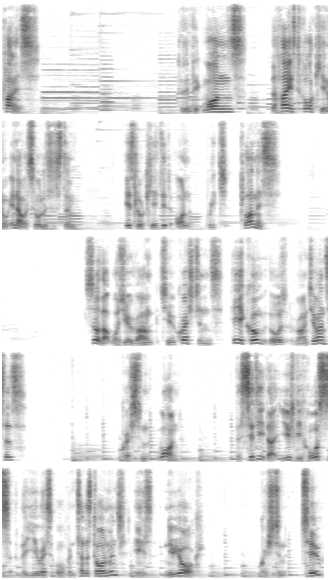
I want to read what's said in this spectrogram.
planet? Olympus Mons, the highest volcano in our solar system, is located on which planet? So that was your round two questions. Here come those round two answers. Question 1. The city that usually hosts the US Open tennis tournament is New York. Question 2.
